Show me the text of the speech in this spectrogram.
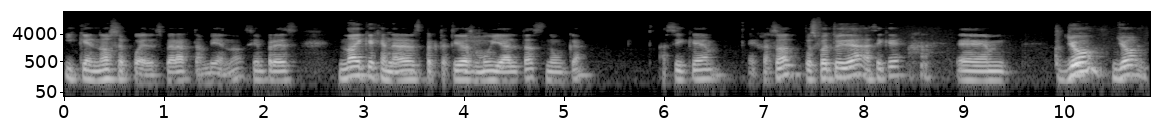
y qué no se puede esperar también, ¿no? Siempre es, no hay que generar expectativas muy altas nunca. Así que, eh, Jason, pues fue tu idea, así que em, yo, yo,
